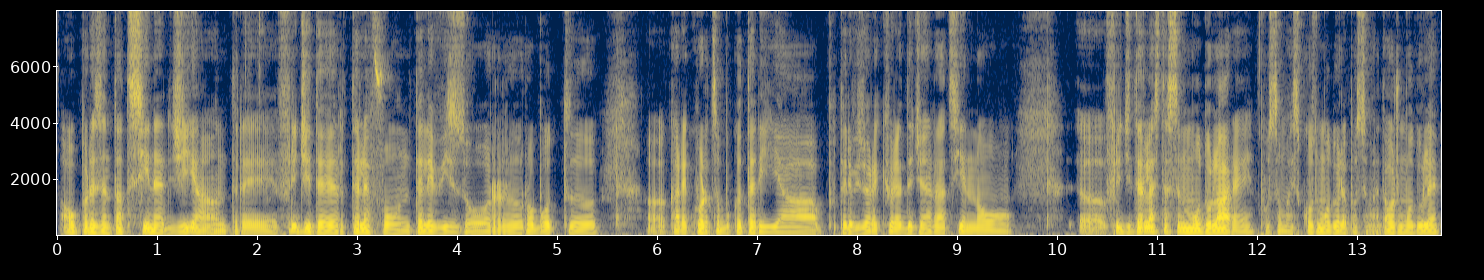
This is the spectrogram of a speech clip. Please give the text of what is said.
au prezentat sinergia între frigider, telefon, televizor, robot uh, care curăță bucătăria, televizor QLED de generație nouă, uh, frigiderele astea sunt modulare, poți să mai scoți module, poți să mai adaugi module,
